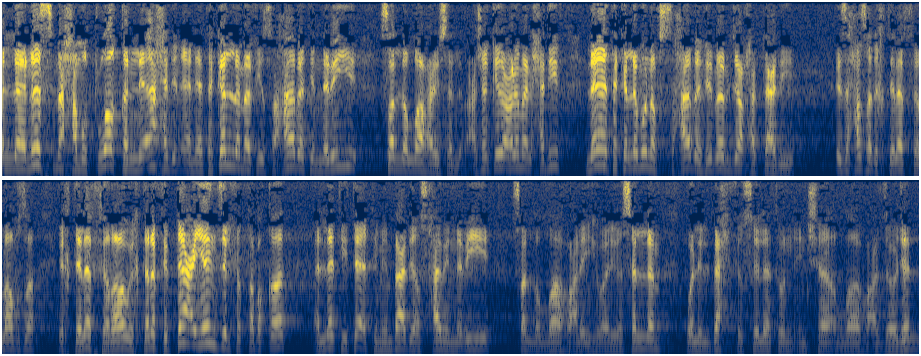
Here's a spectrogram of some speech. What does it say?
أن لا نسمح مطلقا لأحد أن يتكلم في صحابة النبي صلى الله عليه وسلم. عشان كده علماء الحديث لا يتكلمون في الصحابة في باب الجرح التعديل. إذا حصل اختلاف في لفظة اختلاف في راوي اختلاف في بتاع ينزل في الطبقات التي تأتي من بعد أصحاب النبي صلى الله عليه وآله وسلم وللبحث صلة إن شاء الله عز وجل.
